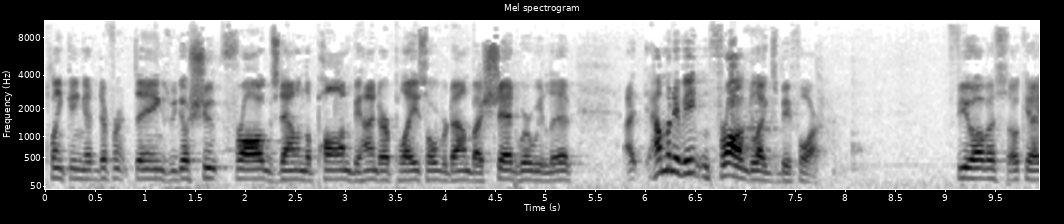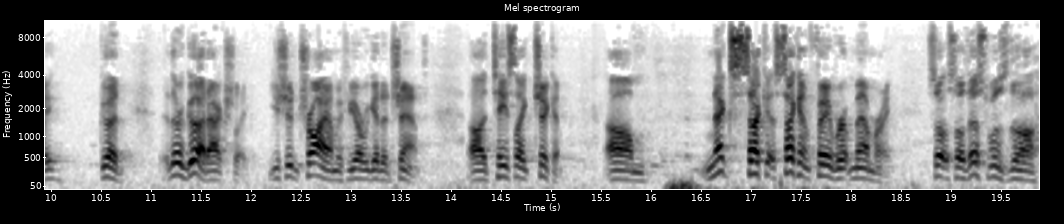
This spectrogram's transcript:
plinking at different things. We go shoot frogs down in the pond behind our place, over down by shed where we live. I, how many have eaten frog legs before? A few of us. Okay, good. They're good, actually. You should try them if you ever get a chance. Uh, tastes like chicken. Um, next, second, second favorite memory. So, so this was the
